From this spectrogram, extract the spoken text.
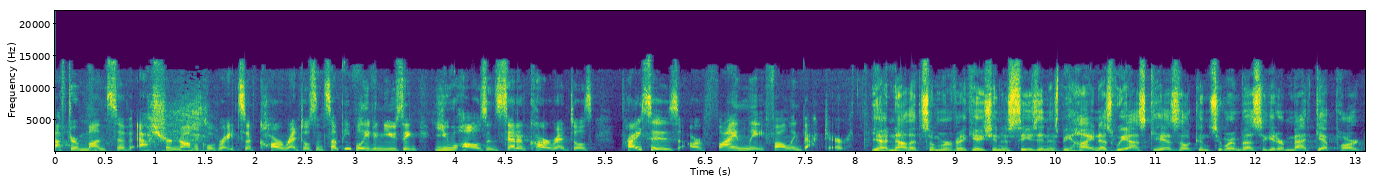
After months of astronomical rates of car rentals and some people even using U-Hauls instead of car rentals, prices are finally falling back to earth. Yeah, now that summer vacation season is behind us, we ask KSL consumer investigator Matt Gephardt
